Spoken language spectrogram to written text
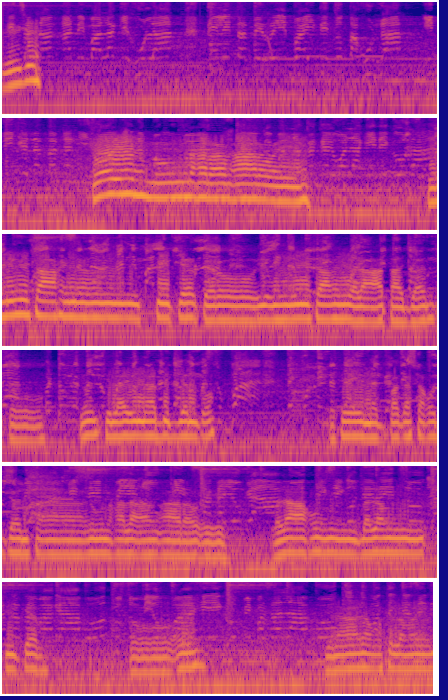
Sige. So ayun, nung nakaraang araw ay humingi sa akin ng speaker pero yung humingi sa akin wala ata dyan. So yun sila yung nabigyan ko kasi nagpagas ako dyan sa nung nakalaang araw eh wala akong dalang speaker. So ayun. Ginahanap ko sila ngayon.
